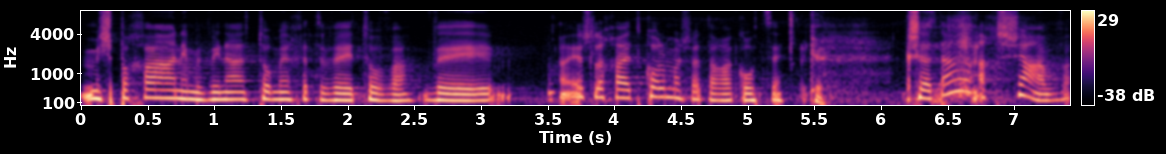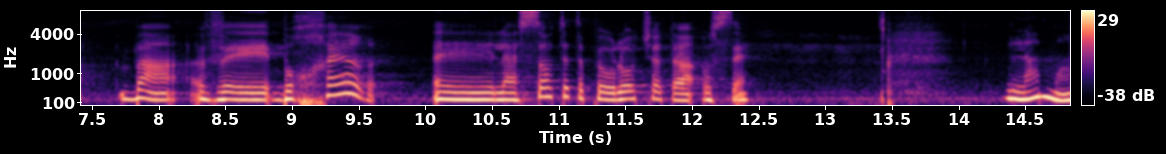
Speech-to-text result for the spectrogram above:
משפחה, אני מבינה, תומכת וטובה, ויש לך את כל מה שאתה רק רוצה. כן. כשאתה עכשיו בא ובוחר אה, לעשות את הפעולות שאתה עושה, למה?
